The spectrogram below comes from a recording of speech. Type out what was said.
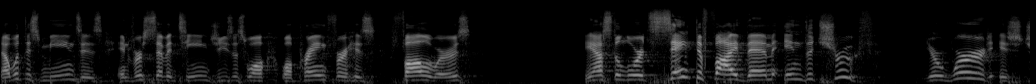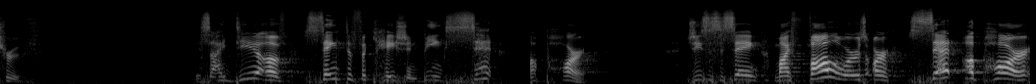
now what this means is in verse 17, Jesus, while, while praying for his followers, he asked the Lord, sanctify them in the truth. Your word is truth. This idea of sanctification, being set apart. Jesus is saying, My followers are set apart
